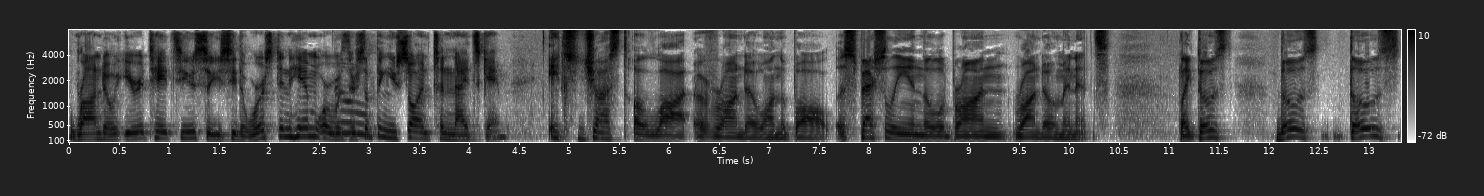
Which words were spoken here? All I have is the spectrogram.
Rondo irritates you so you see the worst in him, or was no. there something you saw in tonight's game? It's just a lot of Rondo on the ball, especially in the LeBron Rondo minutes. Like those those those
